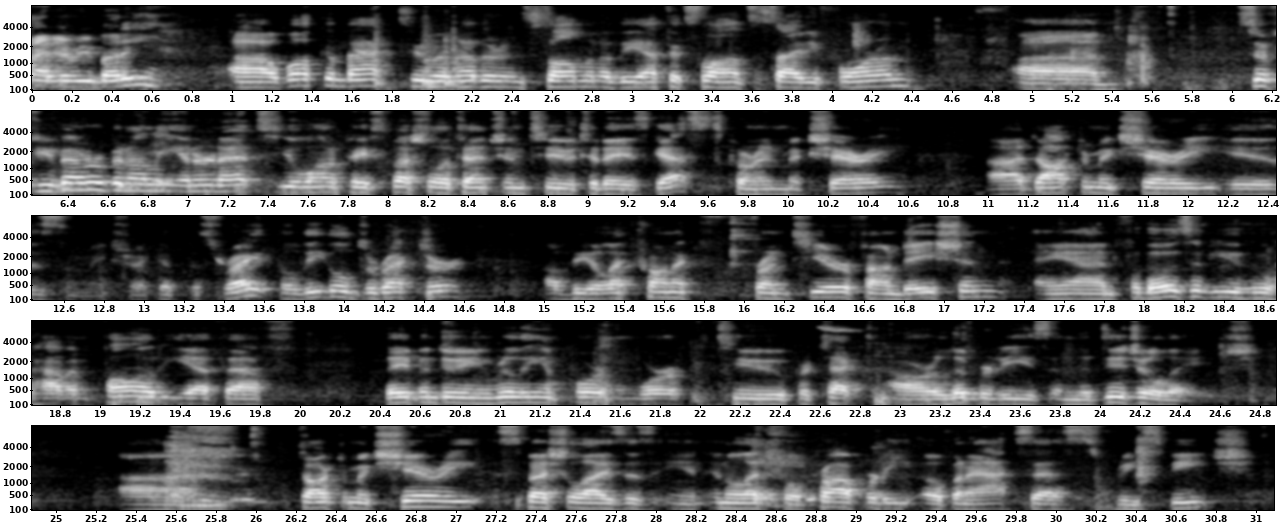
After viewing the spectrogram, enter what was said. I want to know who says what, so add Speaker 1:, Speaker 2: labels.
Speaker 1: right, everybody. Uh, welcome back to another installment of the Ethics Law and Society Forum. Um, so, if you've ever been on the internet, you'll want to pay special attention to today's guest, Corynne McSherry. Uh, Dr. McSherry is, let me make sure I get this right, the legal director of the Electronic Frontier Foundation. And for those of you who haven't followed EFF, they've been doing really important work to protect our liberties in the digital age. Um, Dr. McSherry specializes in intellectual property, open access, free speech.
